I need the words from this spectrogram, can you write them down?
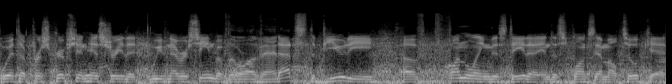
with a prescription history that we've never seen before. That's the beauty of funneling this data into Splunk's ML toolkit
